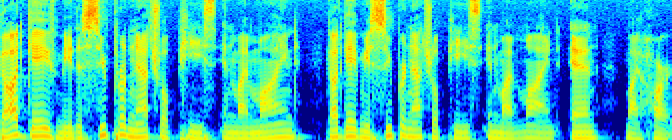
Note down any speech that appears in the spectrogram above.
God gave me the supernatural peace in my mind. God gave me supernatural peace in my mind and my heart.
